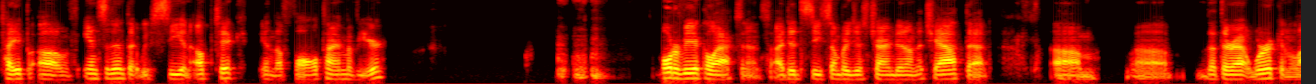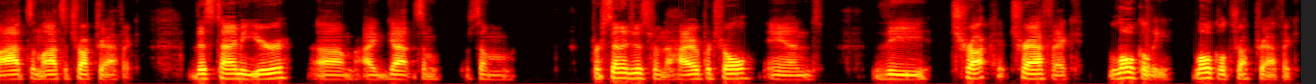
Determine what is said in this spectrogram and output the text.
type of incident that we see an uptick in the fall time of year. motor vehicle accidents. I did see somebody just chimed in on the chat that um, uh, that they're at work and lots and lots of truck traffic. This time of year, um, I got some some percentages from the highway patrol and the truck traffic locally, local truck traffic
